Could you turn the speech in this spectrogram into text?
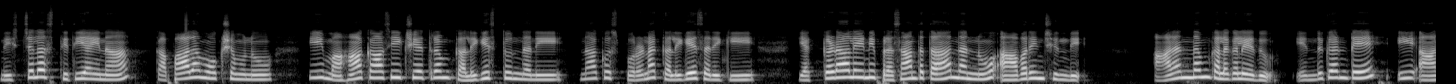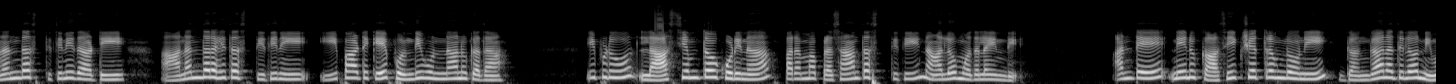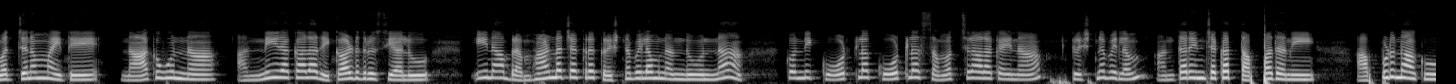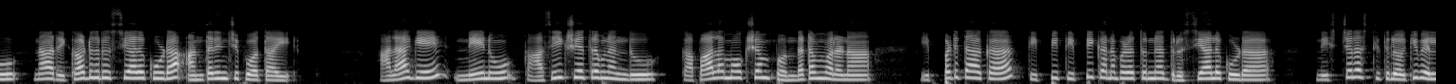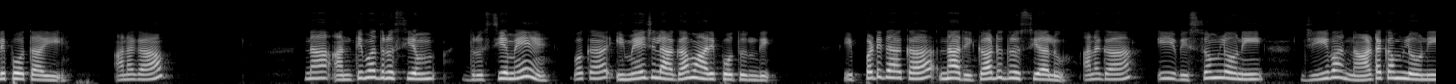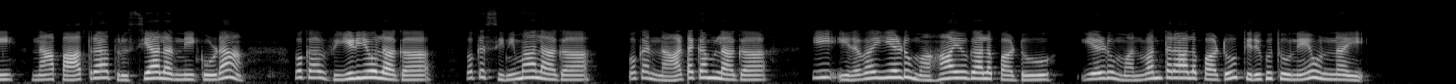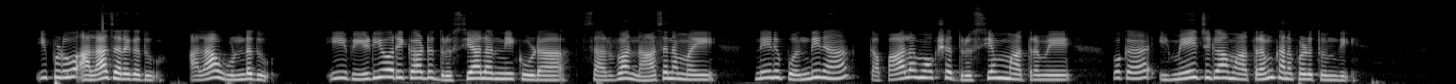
నిశ్చల స్థితి అయిన కపాల మోక్షమును ఈ మహాకాశీ క్షేత్రం కలిగిస్తుందని నాకు స్ఫురణ కలిగేసరికి ఎక్కడా లేని ప్రశాంతత నన్ను ఆవరించింది. ఆనందం కలగలేదు. ఎందుకంటే ఈ ఆనంద స్థితిని దాటి ఆనందరహిత స్థితిని ఈపాటికే పొంది ఉన్నాను కదా. ఇప్పుడు లాస్యంతో కూడిన పరమ ప్రశాంత స్థితి నాలో మొదలైంది. అంటే నేను కాశీక్షేత్రంలోని గంగానదిలో నిమజ్జనం అయితే నాకు ఉన్న అన్ని రకాల రికార్డు దృశ్యాలు ఈ నా బ్రహ్మాండ చక్ర కృష్ణబిలం నందు ఉన్న కొన్ని కోట్ల కోట్ల సంవత్సరాలకైనా కృష్ణబిలం అంతరించక తప్పదని అప్పుడు నాకు నా రికార్డు దృశ్యాలు కూడా అంతరించిపోతాయి. అలాగే నేను కాశీక్షేత్రం నందు కపాలమోక్షం పొందటం వలన ఇప్పటిదాకా తిప్పి తిప్పి కనబడుతున్న దృశ్యాలు కూడా నిశ్చల స్థితిలోకి వెళ్ళిపోతాయి. అనగా నా అంతిమ దృశ్యం దృశ్యమే ఒక ఇమేజ్ లాగా మారిపోతుంది. ఇప్పటిదాకా నా రికార్డు దృశ్యాలు అనగా ఈ విశ్వంలోని జీవ నాటకంలోని నా పాత్ర దృశ్యాలన్నీ కూడా ఒక వీడియోలాగా ఒక సినిమాలాగా ఒక నాటకంలాగా ఈ ఇరవై ఏడు మహాయుగాల పాటు ఏడు మన్వంతరాల పాటు తిరుగుతూనే ఉన్నాయి. ఇప్పుడు అలా జరగదు అలా ఉండదు. ఈ వీడియో రికార్డు దృశ్యాలన్నీ కూడా సర్వనాశనమై నేను పొందిన కపాలమోక్ష దృశ్యం మాత్రమే ఒక ఇమేజ్గా మాత్రం కనపడుతుంది.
